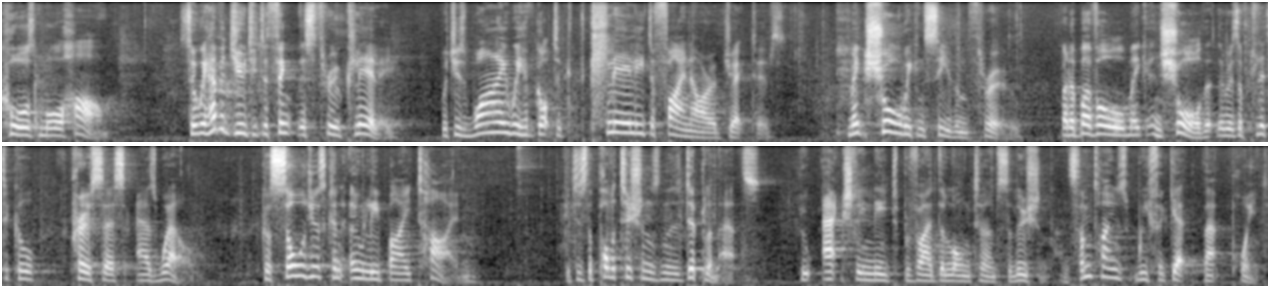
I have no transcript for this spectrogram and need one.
caused more harm. So we have a duty to think this through clearly, which is why we have got to clearly define our objectives, make sure we can see them through, but above all, make ensure that there is a political process as well. Because soldiers can only buy time. It is the politicians and the diplomats who actually need to provide the long term solution. And sometimes we forget that point.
